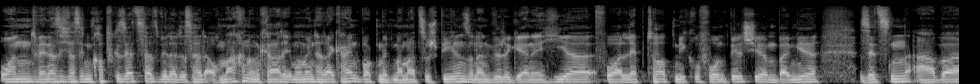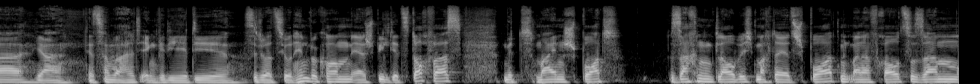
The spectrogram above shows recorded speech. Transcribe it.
Und wenn er sich was in den Kopf gesetzt hat, will er das halt auch machen. Und gerade im Moment hat er keinen Bock mit Mama zu spielen, sondern würde gerne hier vor Laptop, Mikrofon, Bildschirm bei mir sitzen. Aber ja, jetzt haben wir halt irgendwie die, die Situation hinbekommen. Er spielt jetzt doch was mit meinen Sport. Sachen, glaube ich, macht er jetzt Sport mit meiner Frau zusammen,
